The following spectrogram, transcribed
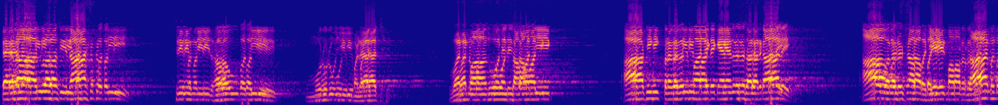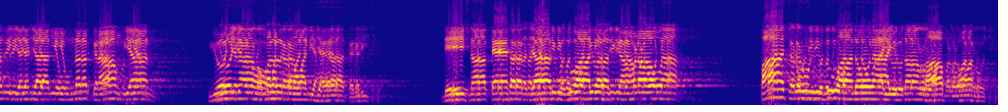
પહેલા આદિવાસી રાષ્ટ્રપતિ શ્રીમતી દ્રૌપદી મુર્મુજી મળ્યા છે. વન અને સામાજિક આર્થિક પ્રગતિ માટે કેન્દ્ર સરકારે આ વર્ષના બજેટમાં પ્રધાનમંત્રી જનજાતીય ઉન્નત ગ્રામ અભિયાન યોજનાનો અમલ કરવાની જાહેરાત કરી છે. દેશના ત્રેસઠ હજારથી વધુ આદિવાસી ગામડાઓના પાંચ કરોડથી વધુ બાંધવોના યોજનાનો લાભ મળવાનો છે.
